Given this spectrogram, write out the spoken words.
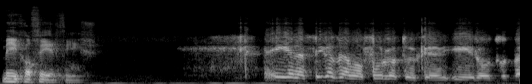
Még ha férfi is. Igen, ezt igazából a forgatókönyv író tudna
